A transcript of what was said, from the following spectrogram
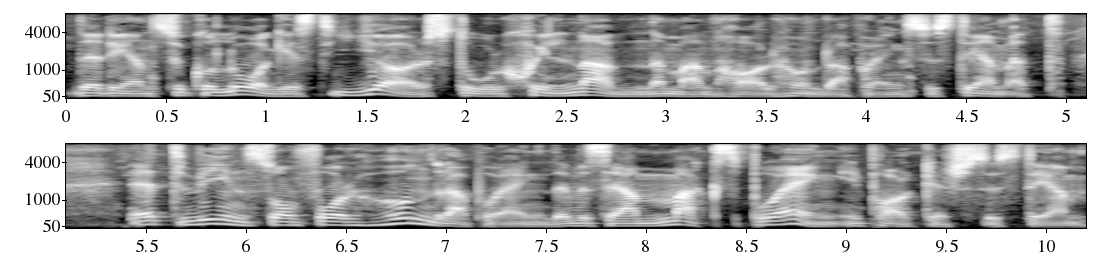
det rent psykologiskt gör stor skillnad när man har 100 poängsystemet. Ett vin som får 100 poäng, det vill säga maxpoäng i Parkers system,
